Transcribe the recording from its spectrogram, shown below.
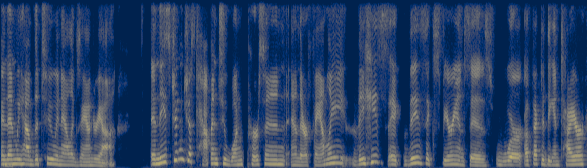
and hmm. then we have the two in Alexandria. And these didn't just happen to one person and their family. These these experiences were affected the entire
